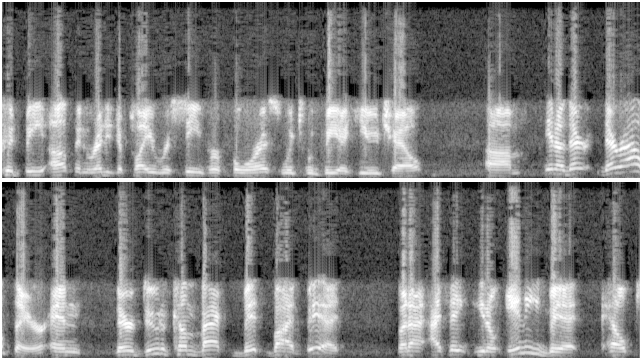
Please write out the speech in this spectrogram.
could be up and ready to play receiver for us, which would be a huge help. Um, you know, they're they're out there and they're due to come back bit by bit. But I, I think you know any bit helps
